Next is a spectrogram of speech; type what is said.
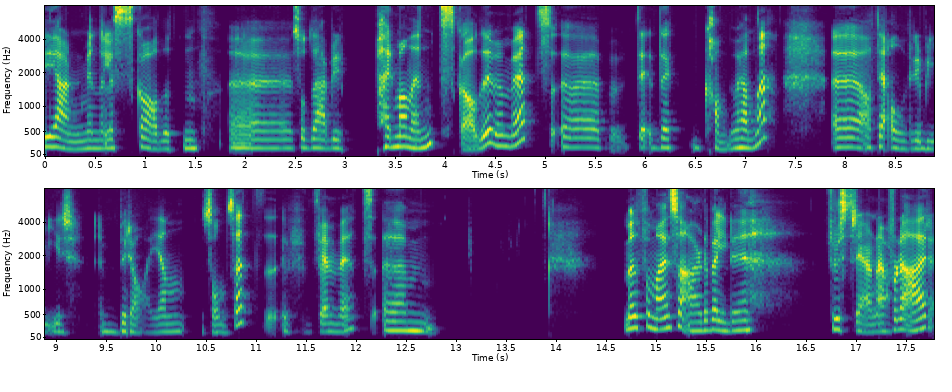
hjernen min eller skadet den, så det blir permanent skade, hvem vet? Eh, det, det, kan jo hende. Eh, at jeg aldri blir bra igjen sånn sett. Hvem vet? Um, men for meg så er det veldig frustrerende, for det er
